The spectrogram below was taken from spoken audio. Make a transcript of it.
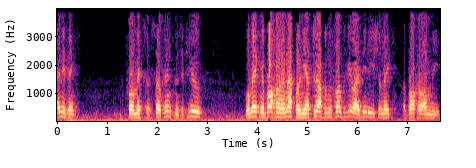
anything for a mitzvah. So for instance, if you were making a bracha on an apple and you had two apples in front of you, ideally you should make a bracha on the,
